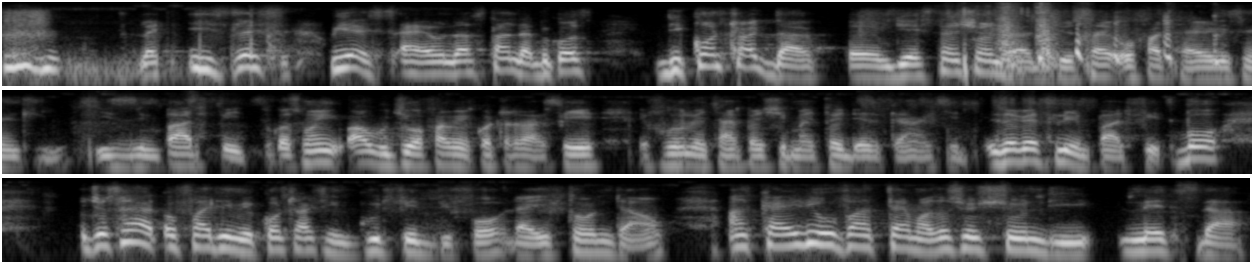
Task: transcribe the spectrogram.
like it's less. Yes, I understand that because the contract that um, the extension that Joe Tsai offered Kyrie recently is in bad faith. Because when why would you offer me a contract and say if we win a championship, my third is guaranteed? It's obviously in bad faith. But Joe Tsai had offered him a contract in good faith before that he turned down, and Kyrie over time has also shown the Nets that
